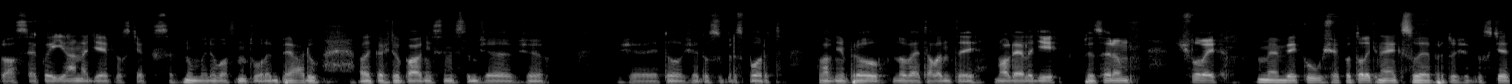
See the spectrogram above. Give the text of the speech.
byla asi jako jediná naděje, prostě jak se nominovat na tu olympiádu, ale každopádně si myslím, že, že, že, je, to, že je to super sport, hlavně pro nové talenty, mladé lidi, přece jenom člověk v mém věku už jako tolik neexuje, protože prostě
